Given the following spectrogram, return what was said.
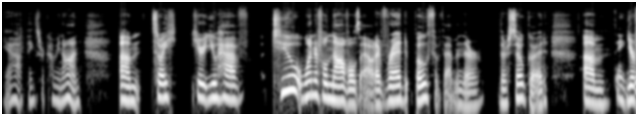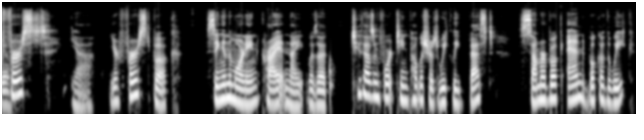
Yeah, thanks for coming on. Um, so I hear you have two wonderful novels out. I've read both of them, and they're they're so good. Um, Thank your you. first, yeah, your first book, "Sing in the Morning, Cry at Night," was a 2014 Publishers Weekly Best Summer Book and Book of the Week.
